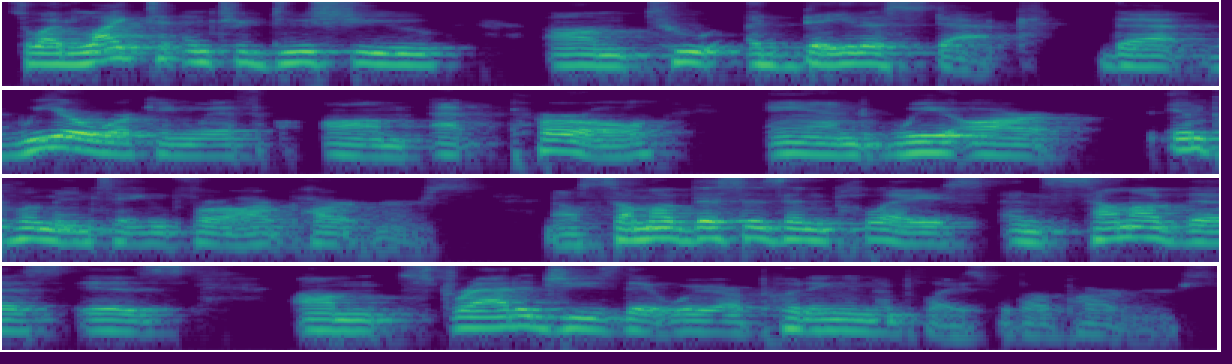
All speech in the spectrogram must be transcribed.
So I'd like to introduce you um, to a data stack that we are working with um, at Pearl and we are implementing for our partners. Now, some of this is in place and some of this is um, strategies that we are putting into place with our partners.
